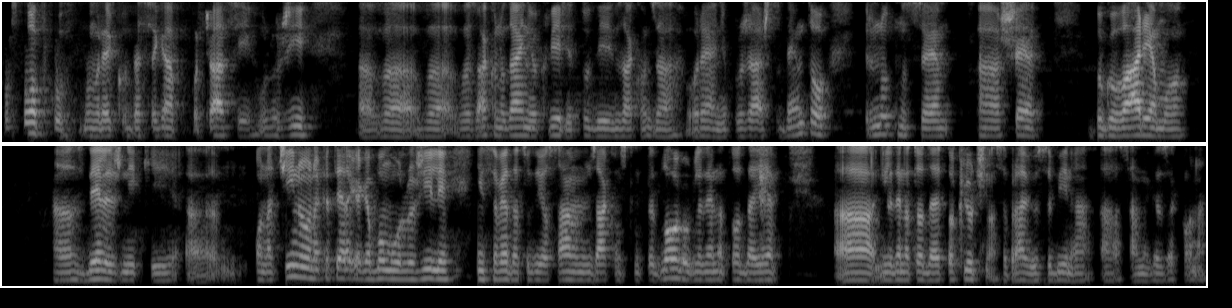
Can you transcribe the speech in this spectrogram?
postopku bom rekel, da se ga počasi uloži v, v, v zakonodajni okvir je tudi zakon za urejanje položaja študentov. Trenutno se še dogovarjamo z deležniki o načinu, na katerega ga bomo vložili, in seveda tudi o samem zakonskem predlogu, glede na to, da je, glede na to, da je to ključno, se pravi vsebina samega zakona.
